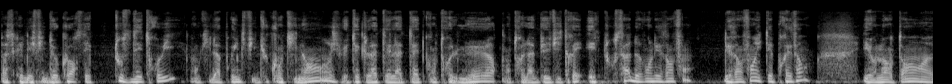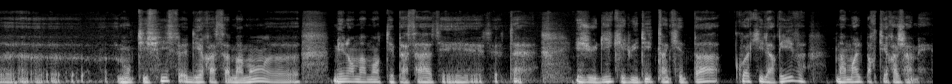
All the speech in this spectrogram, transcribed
parce que les filles de Corse étaient tous détruits. Donc il a pris une fille du continent, je lui ai éclaté la tête contre le mur, contre la baie vitrée, et tout ça devant les enfants. Les enfants étaient présents. Et on entend euh, mon petit-fils dire à sa maman euh, Mais non, maman, t'es pas ça. Et Julie qui lui dit T'inquiète pas, quoi qu'il arrive, maman, elle partira jamais.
